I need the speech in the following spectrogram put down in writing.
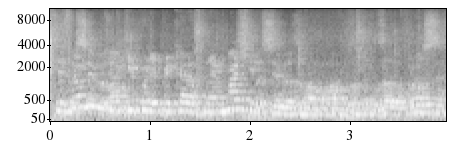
сезон. Спасибо вам. Все-таки были прекрасные матчи. Спасибо вам, вам за, за вопросы.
